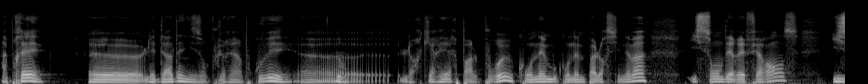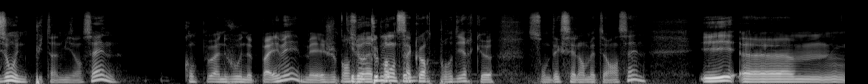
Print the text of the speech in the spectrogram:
Après, euh, les Dardennes, ils ont plus rien prouvé. Euh, leur carrière parle pour eux, qu'on aime ou qu'on n'aime pas leur cinéma. Ils sont des références. Ils ont une putain de mise en scène qu'on peut à nouveau ne pas aimer, mais je pense que tout le monde s'accorde pour dire que ce sont d'excellents metteurs en scène. Et euh,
